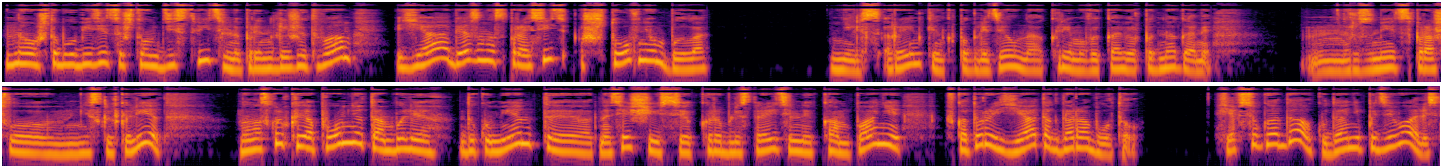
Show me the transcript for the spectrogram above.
Но чтобы убедиться, что он действительно принадлежит вам, я обязана спросить, что в нем было». Нильс Рейнкинг поглядел на кремовый ковер под ногами. «Разумеется, прошло несколько лет, но, насколько я помню, там были документы, относящиеся к кораблестроительной компании, в которой я тогда работал. Я все гадал, куда они подевались.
